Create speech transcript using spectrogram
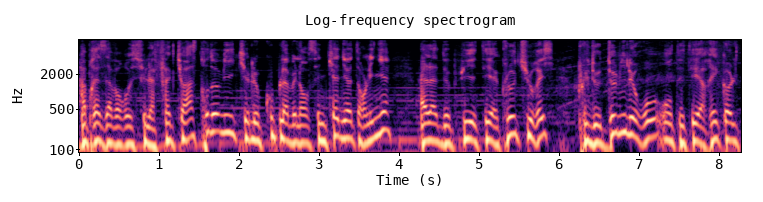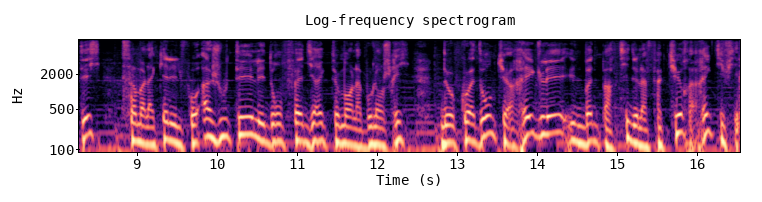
Après avoir reçu la facture astronomique, le couple avait lancé une cagnotte en ligne. Elle a depuis été clôturée. Plus de 2000 euros ont été récoltés, somme à laquelle il faut ajouter les dons faits directement à la boulangerie. De quoi donc régler une bonne partie de la facture rectifiée.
